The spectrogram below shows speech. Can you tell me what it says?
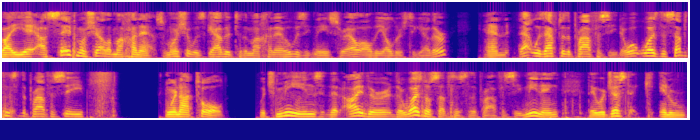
Vaye'asef Moshe al So Moshe was gathered to the Machaneh, who was in Israel, all the elders together. And that was after the prophecy. Now, what was the substance of the prophecy? We're not told. Which means that either there was no substance to the prophecy, meaning they were just in,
